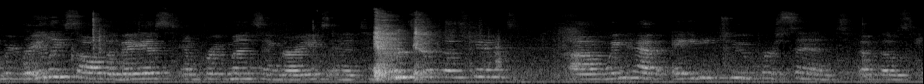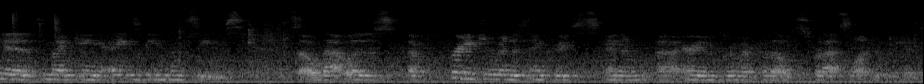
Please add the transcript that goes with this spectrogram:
we really saw the biggest improvements in grades and attendance with those kids. Um, we have 82% of those kids making A's, B's, and C's. So that was a pretty tremendous increase in uh, area improvement for those for that select group of kids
